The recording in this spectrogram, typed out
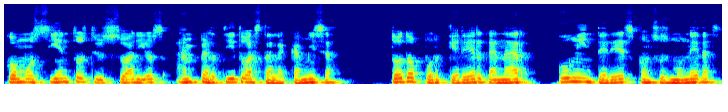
cómo cientos de usuarios han perdido hasta la camisa, todo por querer ganar un interés con sus monedas,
